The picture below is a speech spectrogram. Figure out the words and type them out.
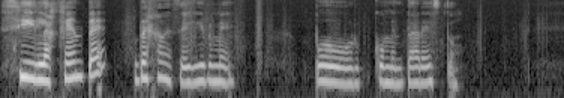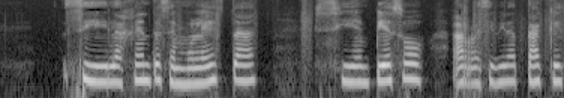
si la gente deja de seguirme por comentar esto. Si la gente se molesta, si empiezo a recibir ataques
